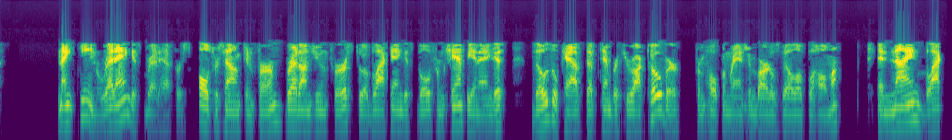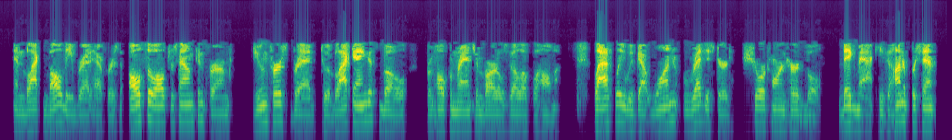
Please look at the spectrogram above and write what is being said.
19 Red Angus bred heifers. Ultrasound confirmed. Bred on June 1st to a Black Angus bull from Champion Angus. Those will calve September through October from Holcomb Ranch in Bartlesville, Oklahoma and nine black and black baldy bred heifers, also ultrasound confirmed, June 1st bred to a black Angus bull from Holcomb Ranch in Bartlesville, Oklahoma. Lastly, we've got one registered shorthorn herd bull, Big Mac. He's 100%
